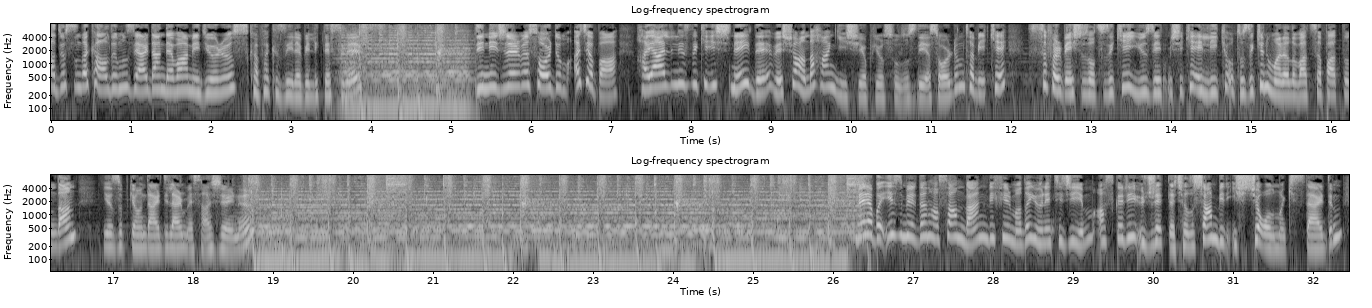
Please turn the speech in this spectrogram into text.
Radyosu'nda kaldığımız yerden devam ediyoruz. Kafa Kızı ile birliktesiniz. Dinleyicilerime sordum acaba hayalinizdeki iş neydi ve şu anda hangi işi yapıyorsunuz diye sordum. Tabii ki 0532 172 52 32 numaralı WhatsApp hattından yazıp gönderdiler mesajlarını. Merhaba İzmir'den Hasan ben bir firmada yöneticiyim. Asgari ücretle çalışan bir işçi olmak isterdim.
